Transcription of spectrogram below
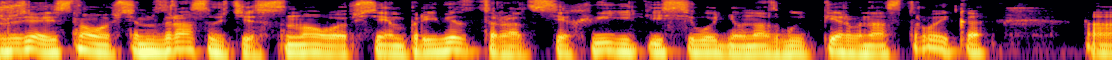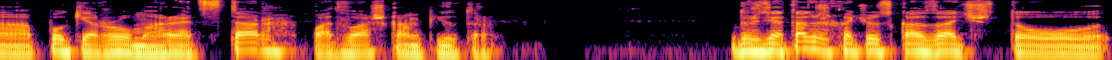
Друзья, и снова всем здравствуйте, снова всем привет, рад всех видеть. И сегодня у нас будет первая настройка а, покер Рома Red Star под ваш компьютер. Друзья, также хочу сказать, что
